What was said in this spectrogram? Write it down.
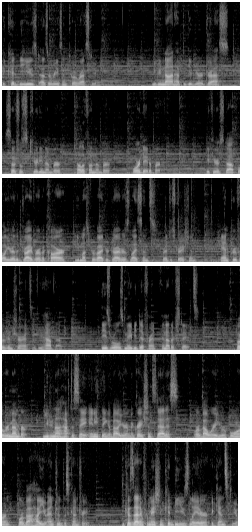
it could be used as a reason to arrest you. You do not have to give your address, social security number, telephone number, or date of birth. If you're stopped while you're the driver of a car, you must provide your driver's license, registration, and proof of insurance if you have them. These rules may be different in other states. But remember, you do not have to say anything about your immigration status, or about where you were born, or about how you entered this country, because that information could be used later against you,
